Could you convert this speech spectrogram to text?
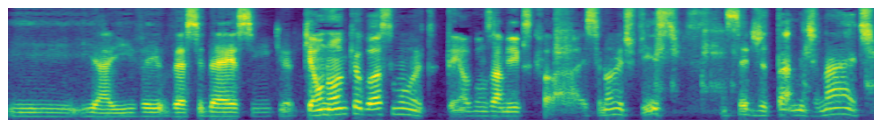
E, e aí veio, veio, essa ideia, assim, que, que é um nome que eu gosto muito. Tem alguns amigos que falam, ah, esse nome é difícil, não sei digitar Midnight,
